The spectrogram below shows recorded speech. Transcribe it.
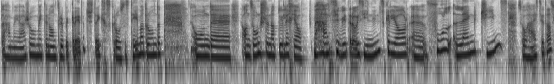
Da haben wir ja auch schon miteinander darüber geredet. Strick ist ein grosses Thema darunter. Und äh, ansonsten natürlich, ja, wir haben sie wieder unsere 90er Jahre äh, Full-Length Jeans, so heißt ja das.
